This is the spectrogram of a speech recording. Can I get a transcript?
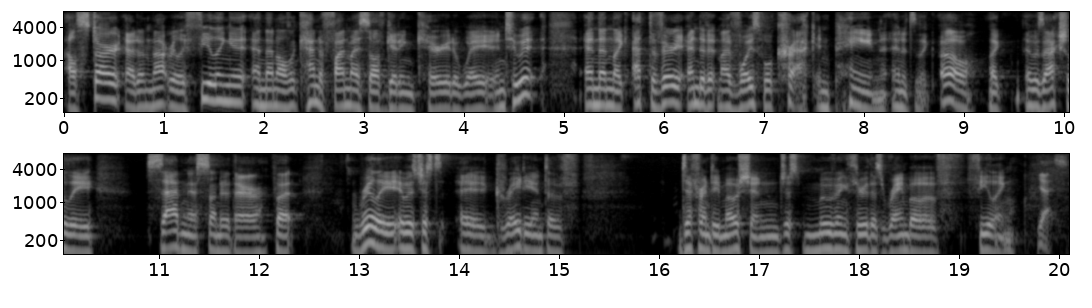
I'll start and I'm not really feeling it. And then I'll kind of find myself getting carried away into it. And then like at the very end of it, my voice will crack in pain. And it's like, oh, like it was actually sadness under there, but really it was just a gradient of different emotion just moving through this rainbow of feeling. Yes.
